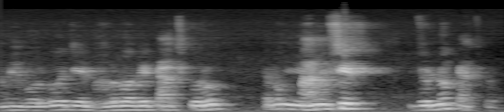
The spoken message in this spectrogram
আমি বলব যে ভালোভাবে কাজ করুক এবং মানুষের জন্য কাজ করুক।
